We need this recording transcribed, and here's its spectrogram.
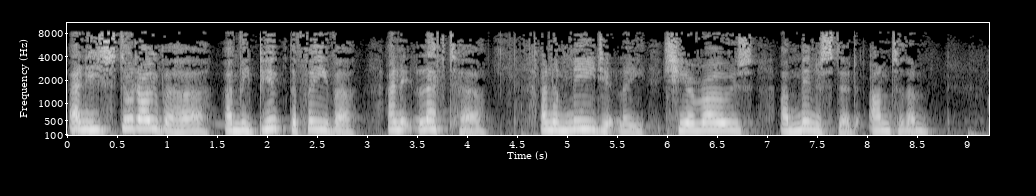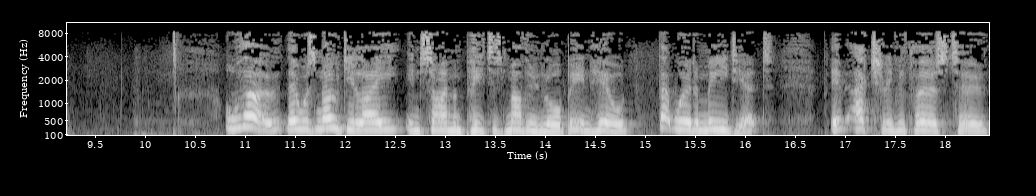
And he stood over her and rebuked the fever and it left her. And immediately she arose and ministered unto them. Although there was no delay in Simon Peter's mother-in-law being healed, that word immediate, it actually refers to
